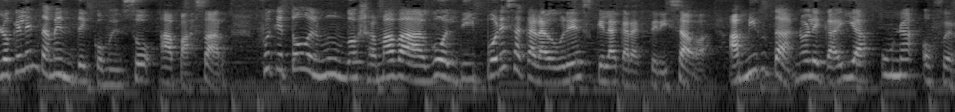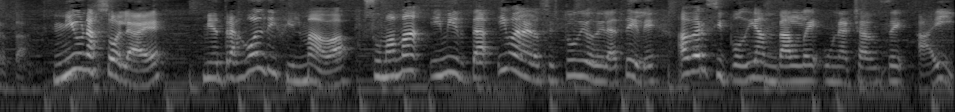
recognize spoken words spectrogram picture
Lo que lentamente comenzó a pasar fue que todo el mundo llamaba a Goldie por esa caradurez que la caracterizaba. A Mirta no le caía una oferta. Ni una sola, ¿eh? Mientras Goldie filmaba, su mamá y Mirta iban a los estudios de la tele a ver si podían darle una chance ahí.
